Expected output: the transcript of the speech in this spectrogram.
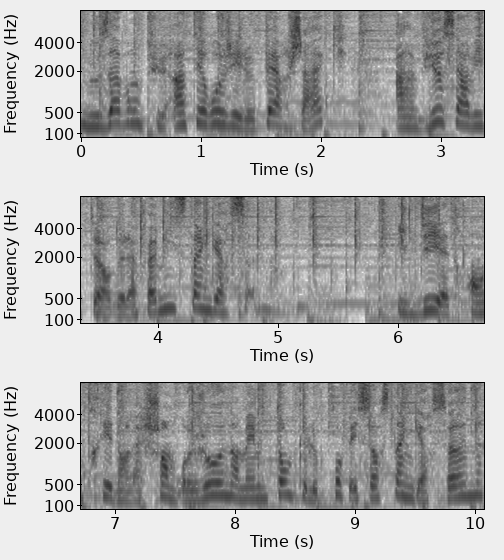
Nous avons pu interroger le père Jacques, un vieux serviteur de la famille Stangerson. Il dit être entré dans la chambre jaune en même temps que le professeur Stangerson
